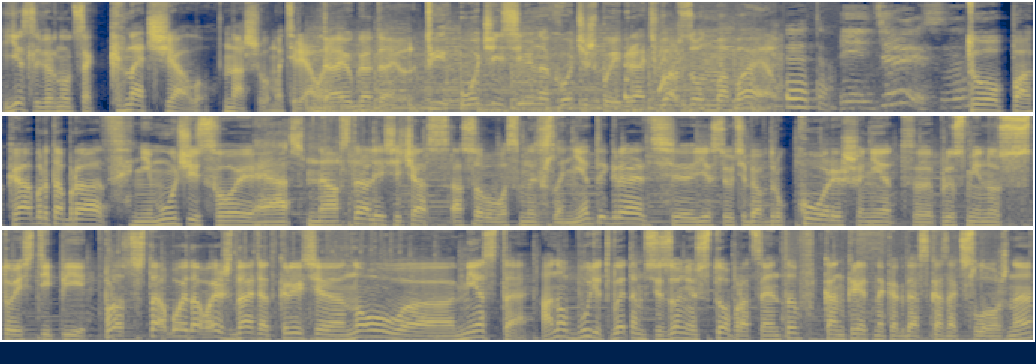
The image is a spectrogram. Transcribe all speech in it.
Если вернуться к началу нашего материала. Дай угадаю, ты очень сильно хочешь поиграть в Warzone Mobile? Это интересно. То пока, брата-брат, не мучай свой... Yes. На Австралии сейчас особого смысла нет играть, если у тебя вдруг кореша нет, плюс-минус с той степи. Просто с тобой давай ждать открытия нового места. Оно будет в этом сезоне 100%, конкретно когда сказать сложно,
